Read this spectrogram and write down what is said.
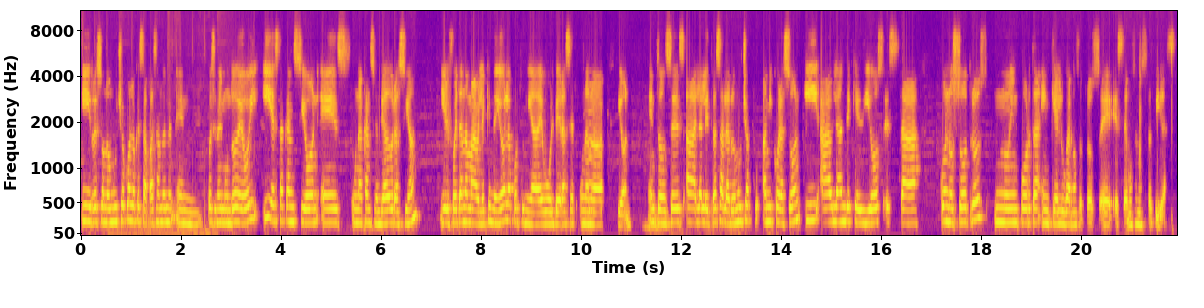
y resonó mucho con lo que está pasando en, pues en el mundo de hoy y esta canción es una canción de adoración y él fue tan amable que me dio la oportunidad de volver a hacer una nueva versión. Entonces, ah, las letras hablaron mucho a, mi corazón y hablan de que Dios está con nosotros, no importa en qué lugar nosotros eh, estemos en nuestras vidas.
